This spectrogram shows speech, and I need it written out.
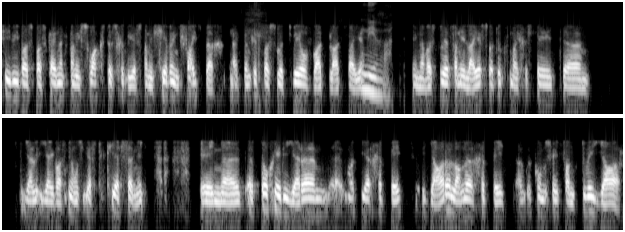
CV was waarskynlik van die swakstes gewees van die 57. Ek dink dit was so 2 of wat bladsye. Nee, wat. En daar was twee van die leiers wat ook vir my gesê het ehm uh, jy jy was nie ons eerste keuse nie. en uh, tog het die Here uh, ook weer gebed, jarelange gebed, kom sê van 2 jaar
